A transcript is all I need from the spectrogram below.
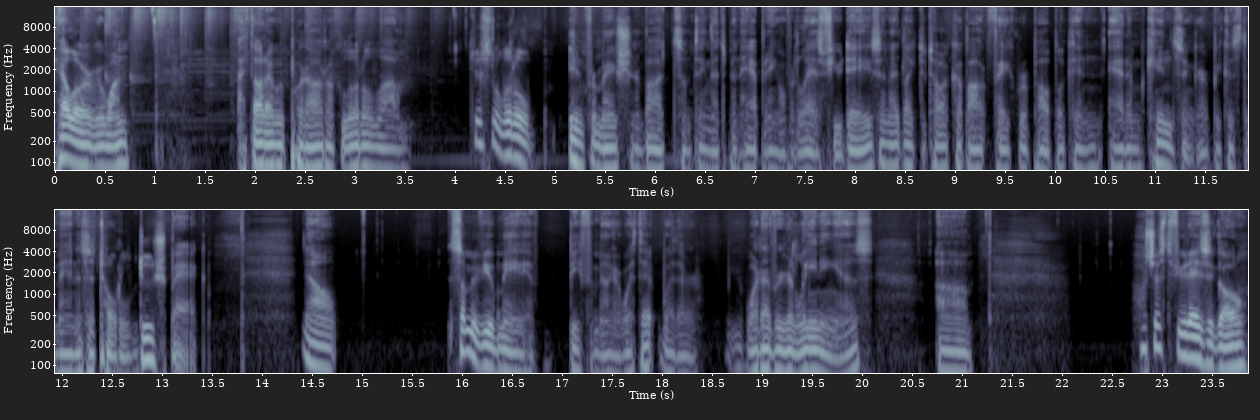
Hello, everyone. I thought I would put out a little, um, just a little information about something that's been happening over the last few days, and I'd like to talk about fake Republican Adam Kinzinger because the man is a total douchebag. Now, some of you may be familiar with it, whether whatever your leaning is. Um, well, just a few days ago,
